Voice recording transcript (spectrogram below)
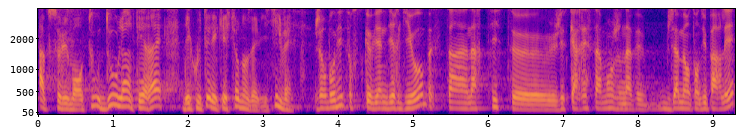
absolument tout, d'où l'intérêt d'écouter les questions de nos amis. Sylvestre. Je rebondis sur ce que vient de dire Guillaume. C'est un artiste, euh, jusqu'à récemment, je n'avais jamais entendu parler.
